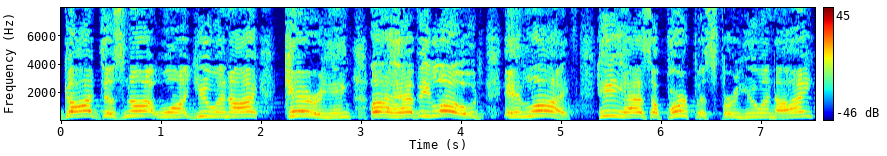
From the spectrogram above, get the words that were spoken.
God does not want you and I carrying a heavy load in life. He has a purpose for you and I.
